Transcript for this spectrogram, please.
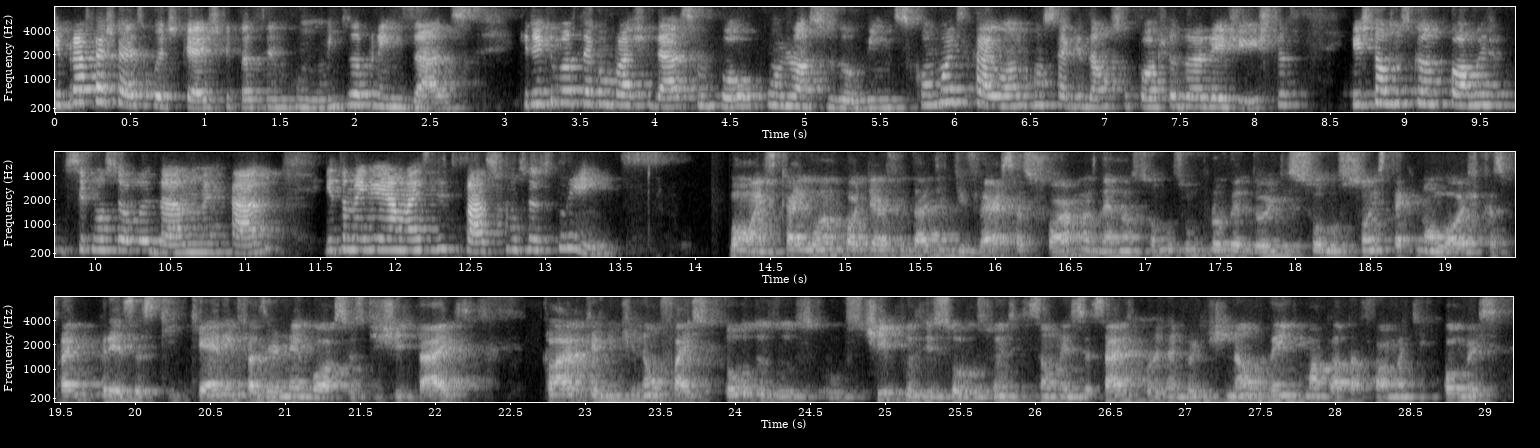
E para fechar esse podcast que está sendo com muitos aprendizados, queria que você compartilhasse um pouco com os nossos ouvintes como a SkyOne consegue dar um suporte aos varejistas que estão buscando formas de se consolidar no mercado e também ganhar mais espaço com seus clientes. Bom, a SkyOne pode ajudar de diversas formas, né? Nós somos um provedor de soluções tecnológicas para empresas que querem fazer negócios digitais. Claro que a gente não faz todos os, os tipos de soluções que são necessários, por exemplo, a gente não vende uma plataforma de e-commerce,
